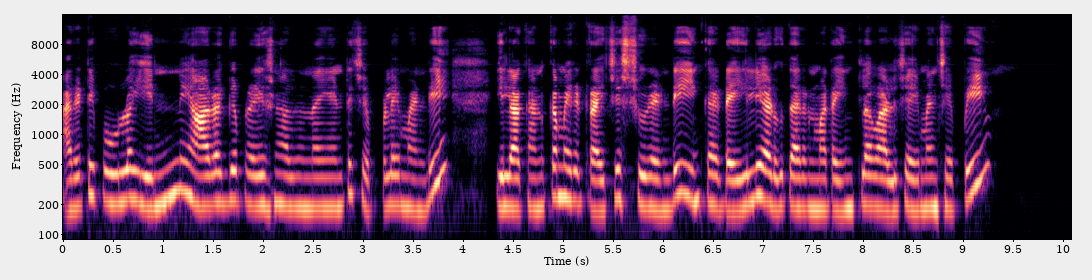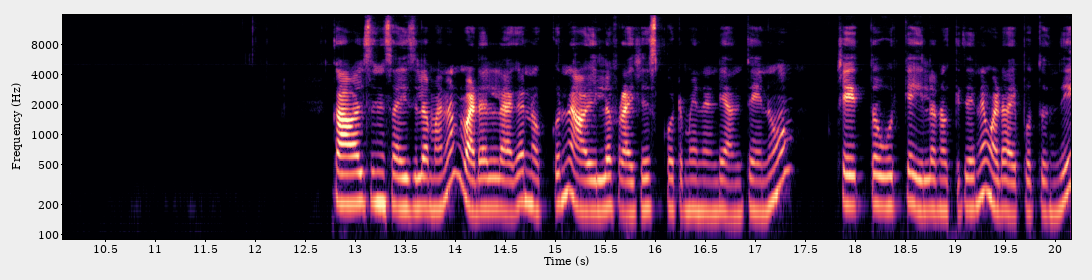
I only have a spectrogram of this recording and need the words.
అరటి పువ్వులో ఎన్ని ఆరోగ్య ప్రయోజనాలు ఉన్నాయంటే చెప్పలేమండి. ఇలా కనుక మీరు ట్రై చేసి చూడండి. ఇంకా డైలీ అడుగుతారనమాట ఇంట్లో వాళ్ళు చేయమని చెప్పి. కావాల్సిన సైజులో మనం వడల్లాగా నొక్కుని ఆయిల్లో ఫ్రై చేసుకోవటమేనండి అంతేను. చేతితో ఊరికే ఇలా నొక్కితేనే వడ అయిపోతుంది.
